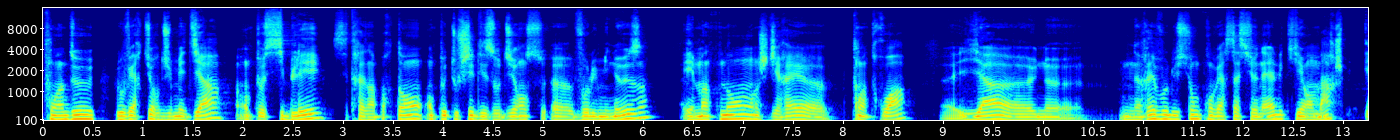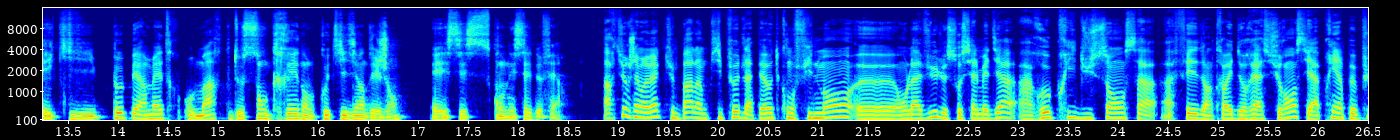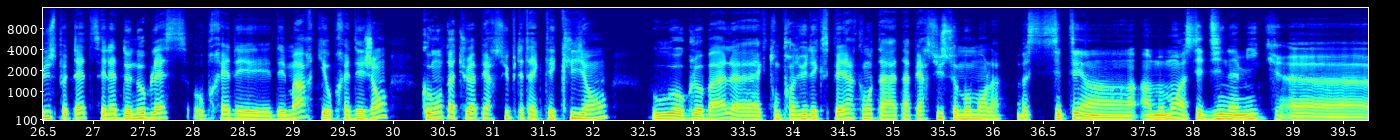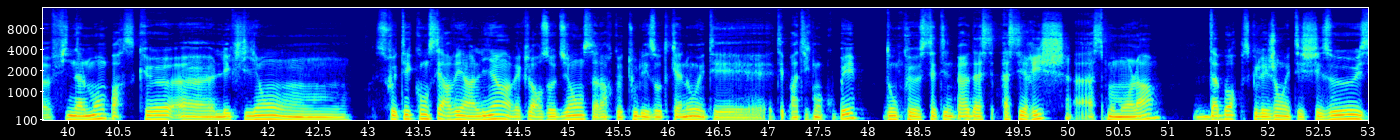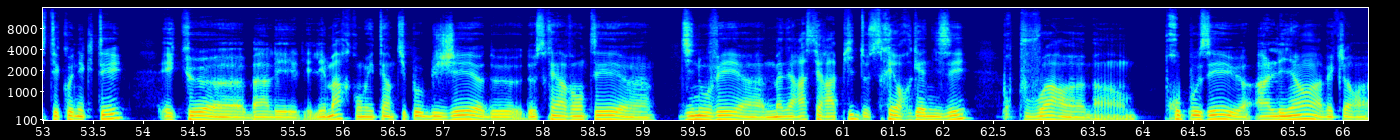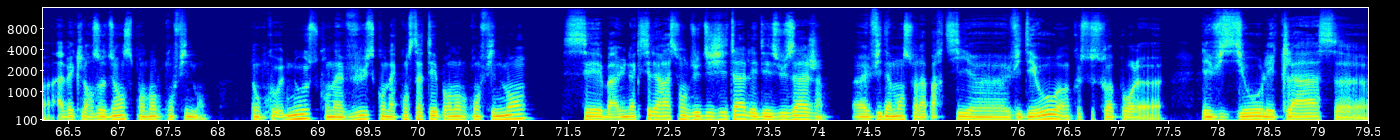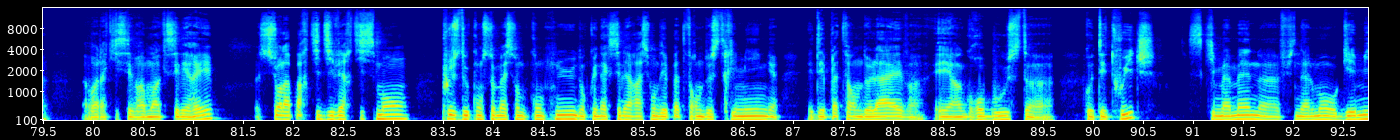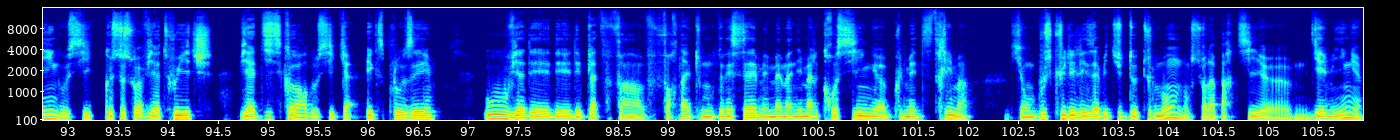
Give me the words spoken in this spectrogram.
Point 2, l'ouverture du média. On peut cibler, c'est très important. On peut toucher des audiences volumineuses. Et maintenant, je dirais, point 3, il y a une, une révolution conversationnelle qui est en marche et qui peut permettre aux marques de s'ancrer dans le quotidien des gens. Et c'est ce qu'on essaie de faire. Arthur, j'aimerais bien que tu me parles un petit peu de la période de confinement. Euh, on l'a vu, le social media a repris du sens, a, a, fait un travail de réassurance et a pris un peu plus peut-être ses lettres de noblesse auprès des, des marques et auprès des gens. Comment toi tu l'as perçu peut-être avec tes clients ou au global, euh, avec ton point de vue d'expert, comment tu as, perçu ce moment-là? Bah, C'était un, un, moment assez dynamique euh, finalement parce que euh, les clients ont souhaité conserver un lien avec leurs audiences alors que tous les autres canaux étaient, étaient pratiquement coupés. Donc euh, c'était une période assez, riche à ce moment-là. D'abord parce que les gens étaient chez eux, ils étaient connectés et que euh, ben, les, les, marques ont été un petit peu obligées de, de se réinventer, euh, d'innover de manière assez rapide, de se réorganiser pour pouvoir ben, proposer un lien avec, leur, avec leurs audiences pendant le confinement. Donc nous, ce qu'on a vu, ce qu'on a constaté pendant le confinement, c'est bah, une accélération du digital et des usages, évidemment sur la partie vidéo, hein, que ce soit pour le, les visios, les classes, euh, voilà, qui s'est vraiment accéléré. Sur la partie divertissement, plus de consommation de contenu, donc une accélération des plateformes de streaming et des plateformes de live et un gros boost euh, côté Twitch. Ce qui m'amène euh, finalement au gaming aussi, que ce soit via Twitch, via Discord aussi qui a explosé, ou via des, des, des plateformes, enfin Fortnite tout le monde connaissait, mais même Animal Crossing plus mainstream, qui ont bousculé les habitudes de tout le monde, donc sur la partie gaming.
